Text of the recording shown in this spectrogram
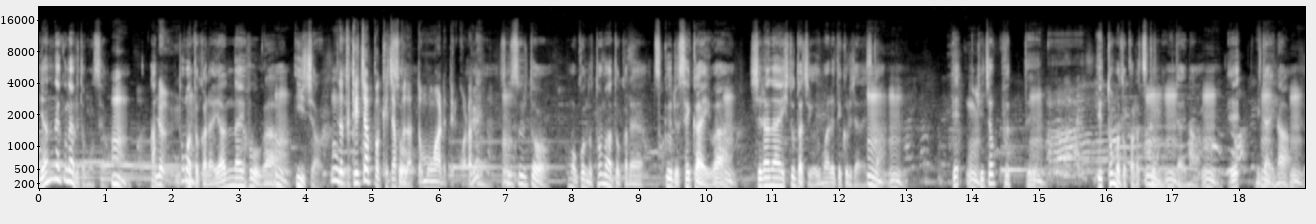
やんなくなると思うんですよ。うんあでトマトからやんない方がいいじゃん。うん。だってケチャップはケチャップだって思われてるからね。う。ん。そうするともう今度トマトから作る世界はうん。知らない人たちが生まれてくるじゃないでうんすか。え、うん。ケチャップって、うん。えトマトから作るの、うんみたいな、うん。えみたいな、っうん。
